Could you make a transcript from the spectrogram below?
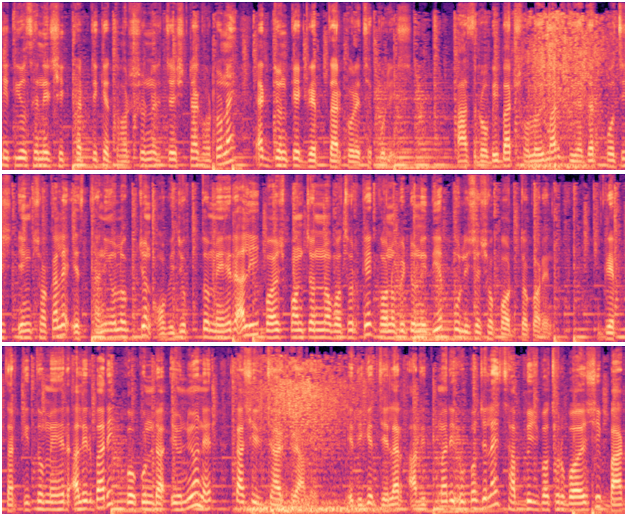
তৃতীয় শ্রেণির শিক্ষার্থীকে ধর্ষণের চেষ্টা ঘটনায় একজনকে গ্রেপ্তার করেছে পুলিশ। আজ রবিবার ষোলোই মার্চ দুই হাজার পঁচিশ ইং সকালে স্থানীয় লোকজন অভিযুক্ত মেহের আলী বয়স পঞ্চান্ন বছরকে গণপিটুনি দিয়ে পুলিশে সোপর্দ করেন। গ্রেপ্তারকৃত মেহের আলীর বাড়ি গোকুন্ডা ইউনিয়নের কাশিরঝাড় গ্রামে। এদিকে জেলার আদিতমারি উপজেলায় ছাব্বিশ বছর বয়সী বাক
